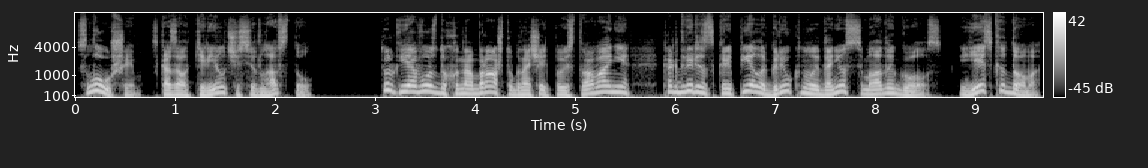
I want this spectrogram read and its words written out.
«Слушаем», — сказал Кириллович, седлав стул. Только я воздуху набрал, чтобы начать повествование, как дверь заскрипела, грюкнула и донесся молодой голос. «Есть кто дома?»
